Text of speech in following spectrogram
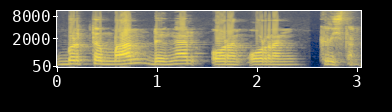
berteman dengan orang-orang Kristen.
